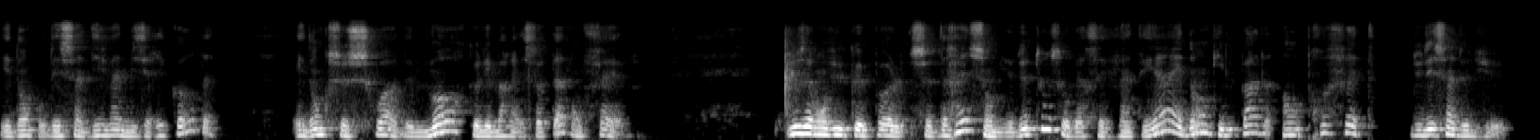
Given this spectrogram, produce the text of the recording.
et donc au dessein divin de miséricorde, et donc ce choix de mort que les marins soldats vont faire. Nous avons vu que Paul se dresse au milieu de tous au verset 21 et donc il parle en prophète du dessein de Dieu.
